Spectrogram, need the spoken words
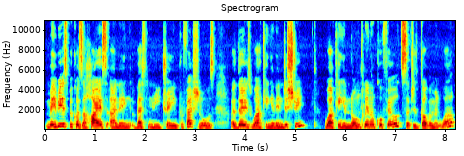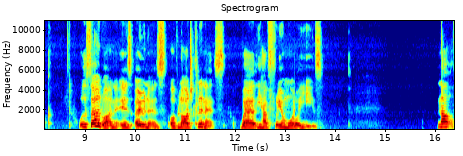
maybe it's because the highest earning veterinary trained professionals are those working in industry, working in non clinical fields such as government work. Or the third one is owners of large clinics where you have three or more employees. Now,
